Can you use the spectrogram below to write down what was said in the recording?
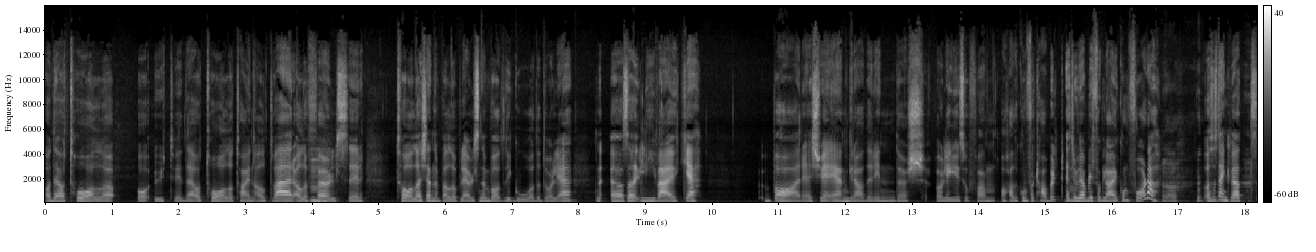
Og det å tåle å utvide og tåle å ta inn alt vær, alle følelser. Tåle å kjenne på alle opplevelsene, både de gode og det dårlige. Altså, livet er jo ikke bare 21 grader innendørs og ligge i sofaen og ha det komfortabelt. Jeg tror vi har blitt for glad i komfort, da. Og så tenker vi at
